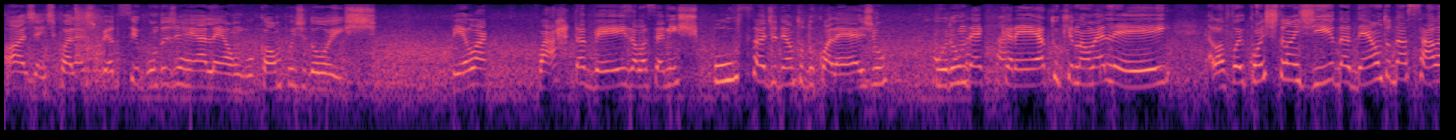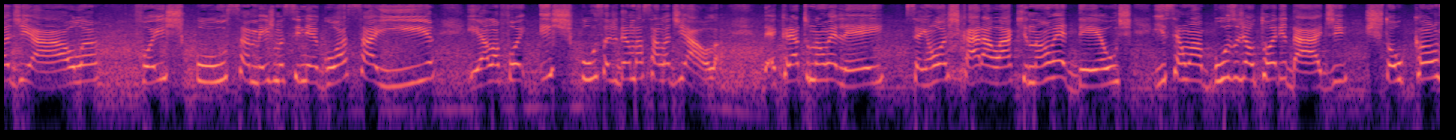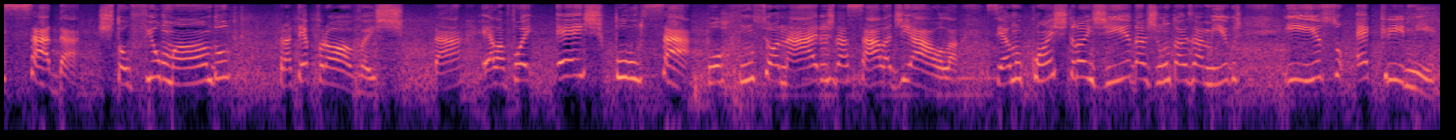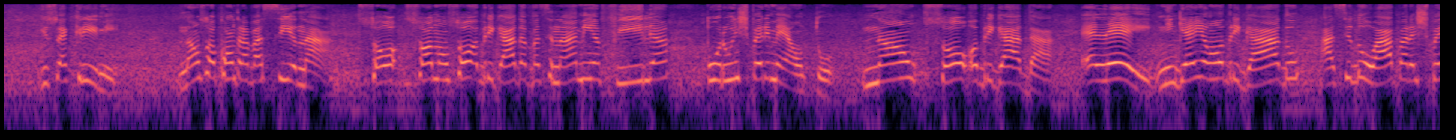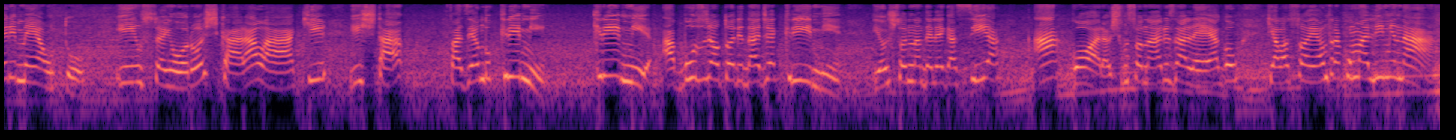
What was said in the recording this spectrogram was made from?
Ó, gente, Colégio Pedro II de Realengo, Campus 2. Pela quarta vez, ela sendo expulsa de dentro do colégio por um decreto que não é lei. Ela foi constrangida dentro da sala de aula, foi expulsa, mesmo se negou a sair e ela foi expulsa de dentro da sala de aula. Decreto não é lei, Senhor Oscar que não é Deus, isso é um abuso de autoridade. Estou cansada, estou filmando para ter provas, tá? Ela foi expulsa por funcionários da sala de aula, sendo constrangida junto aos amigos e isso é crime. Isso é crime. Não sou contra a vacina, sou, só não sou obrigada a vacinar minha filha por um experimento. Não sou obrigada. É lei. Ninguém é obrigado a se doar para experimento. E o senhor Oscar Alac está fazendo crime. Crime. Abuso de autoridade é crime. E eu estou na delegacia agora. Os funcionários alegam que ela só entra com uma liminar.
